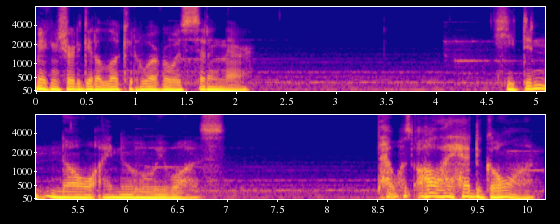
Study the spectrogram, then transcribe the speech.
making sure to get a look at whoever was sitting there. He didn't know I knew who he was. That was all I had to go on.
